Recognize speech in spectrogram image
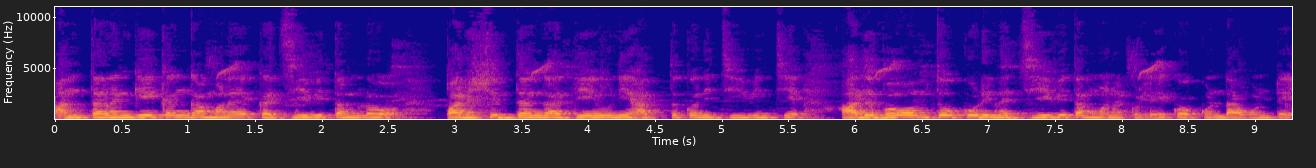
అంతరంగికంగా మన యొక్క జీవితంలో పరిశుద్ధంగా దేవుని హత్తుకొని జీవించే అనుభవంతో కూడిన జీవితం మనకు లేకోకుండా ఉంటే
